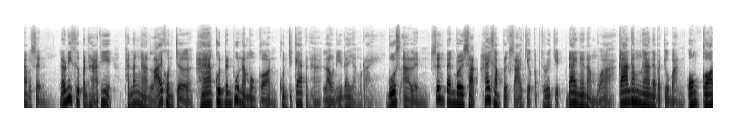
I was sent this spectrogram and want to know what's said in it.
35%แล้วนี่คือปัญหาที่พนักงงานหลายคนเจอ หากคุณเป็นผู้นำองค์กร คุณจะแก้ปัญหาเหล่านี้ได้อย่างไรบูสอาร์เลนซึ่งเป็นบริษัทให้คำปรึกษาเกี่ยวกับธุรกิจได้แนะนำว่า การทำงานในปัจจุบัน องค์กร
